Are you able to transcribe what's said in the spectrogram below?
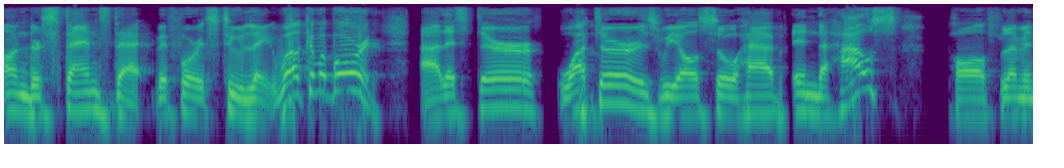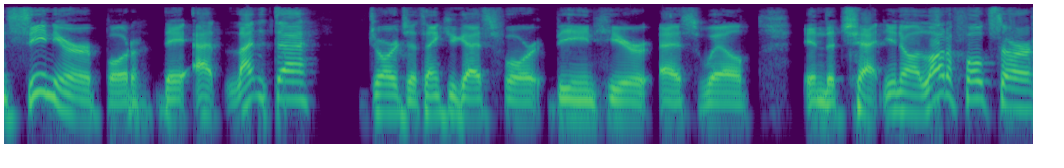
understands that before it's too late. Welcome aboard, Alistair Waters. We also have in the house Paul Fleming Sr. por de Atlanta, Georgia. Thank you guys for being here as well in the chat. You know, a lot of folks are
